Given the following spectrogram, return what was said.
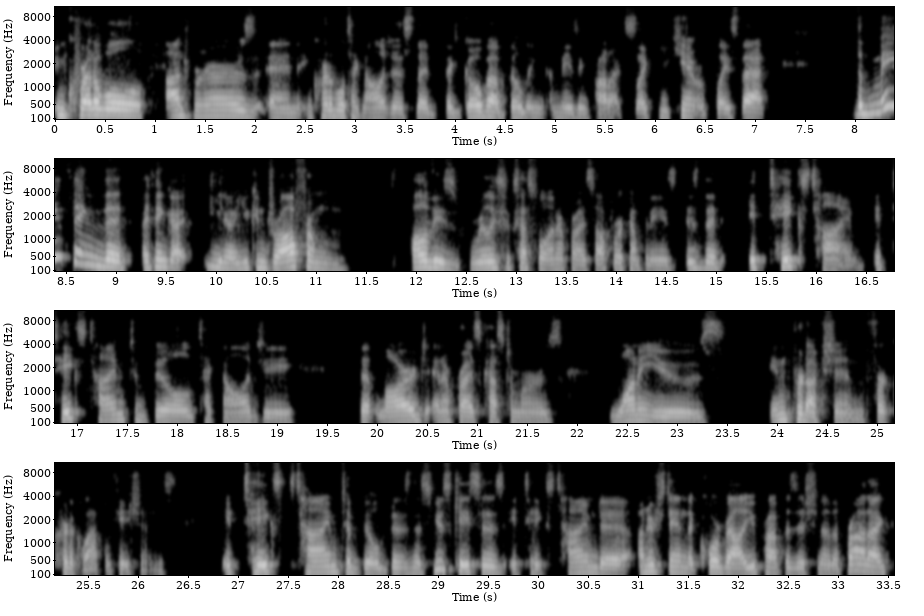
incredible entrepreneurs and incredible technologists that, that go about building amazing products. Like, you can't replace that the main thing that I think I, you know you can draw from all of these really successful enterprise software companies is that it takes time. It takes time to build technology that large enterprise customers want to use in production for critical applications. It takes time to build business use cases. It takes time to understand the core value proposition of the product.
